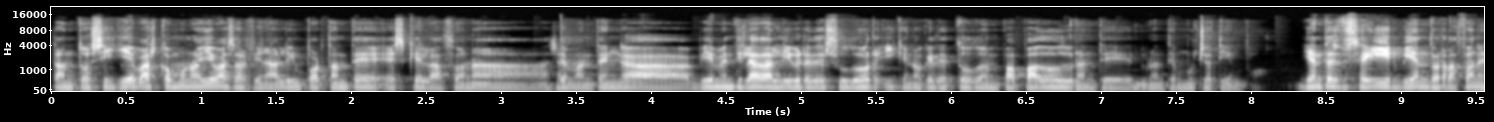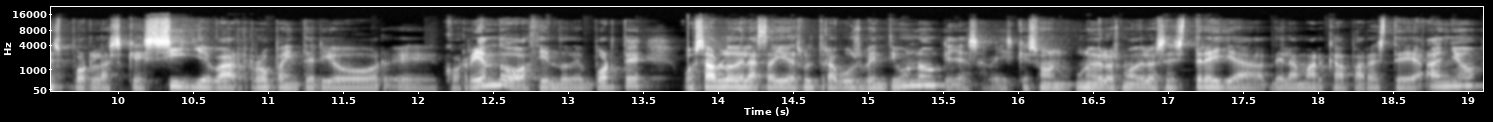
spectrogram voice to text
tanto si llevas como no llevas, al final lo importante es que la zona se mantenga bien ventilada, libre de sudor y que no quede todo empapado durante, durante mucho tiempo. Y antes de seguir viendo razones por las que sí llevar ropa interior eh, corriendo o haciendo deporte, os hablo de las Adidas Ultraboost 21, que ya sabéis que son uno de los modelos estrella de la marca para este año.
